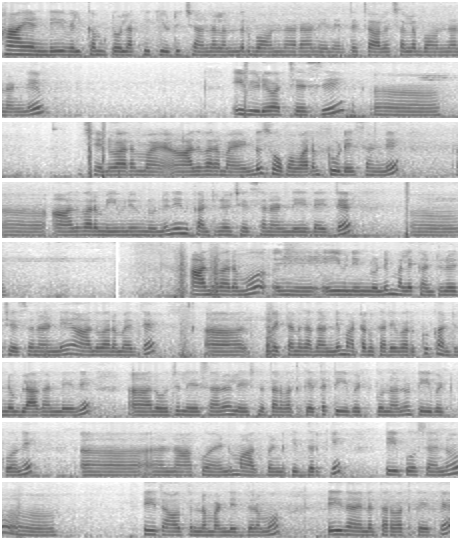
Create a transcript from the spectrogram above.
Hi అండి welcome to Lucky Cutie channel. అందరూ బాగున్నారా? నేనైతే చాలా చాలా బాగున్నానండి. ఈ వీడియో వచ్చేసి శనివారం ఆదివారం అండ్ సోమవారం టూ డేస్ అండి. ఆదివారం ఈవినింగ్ నుండి నేను కంటిన్యూ చేశానండి ఇదైతే. ఆదివారము ఈవినింగ్ నుండి మళ్ళీ కంటిన్యూ చేశానండి. ఆదివారం అయితే పెట్టాను కదండి మటన్ కర్రీ వరకు కంటిన్యూ బ్లాగ్ అండి ఇది. ఆ, రోజు లేసాను లేచిన తర్వాతకైతే టీ పెట్టుకున్నాను. టీ పెట్టుకొని నాకు అండ్ మా హస్బెండ్కి ఇద్దరికి టీ పోసాను. టీ తాగుతున్నామండి ఇద్దరము. టీ తాగిన తర్వాతకైతే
